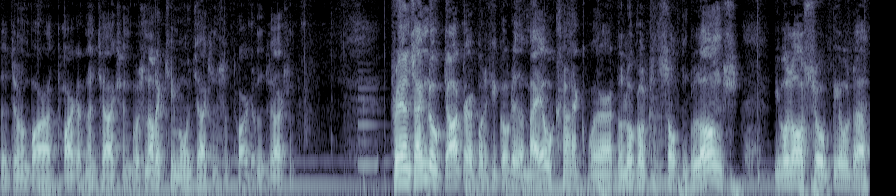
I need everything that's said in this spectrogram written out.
the Drumbara targeting injection. It was not a chemo injection, it's a target injection. Friends, I'm no doctor, but if you go to the Mayo Clinic where the local consultant belongs, you will also be able to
